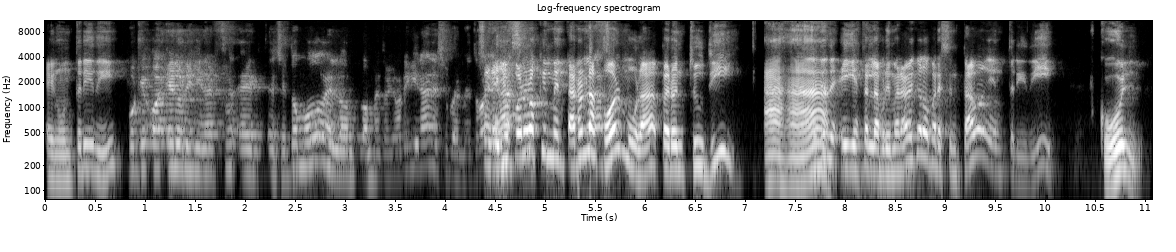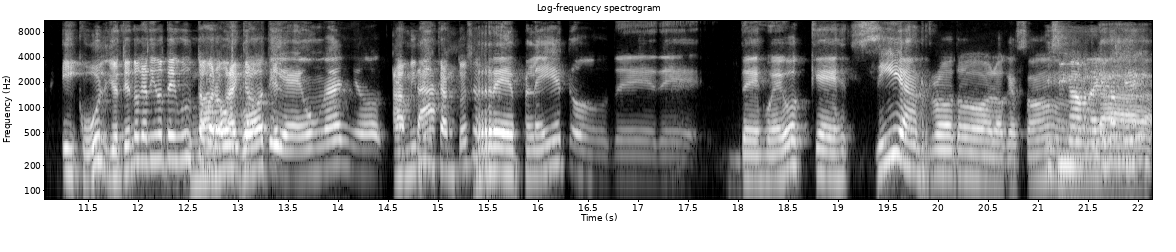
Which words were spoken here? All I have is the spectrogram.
en un 3D. Porque el original, en- cierto modo, en los, los Metroid originales, Super O Metroid. sea, era ellos fueron los que inventaron la fórmula, pero en 2D. Ajá, ¿entiendes? Y esta es la primera vez que lo presentaban en 3D. cool. Y cool, yo entiendo que a ti no te gusta, No pero hay que- en un año. a mí me encantó ese. repleto de, de, de juegos que sí han roto lo que son. Y sin hablar la- también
